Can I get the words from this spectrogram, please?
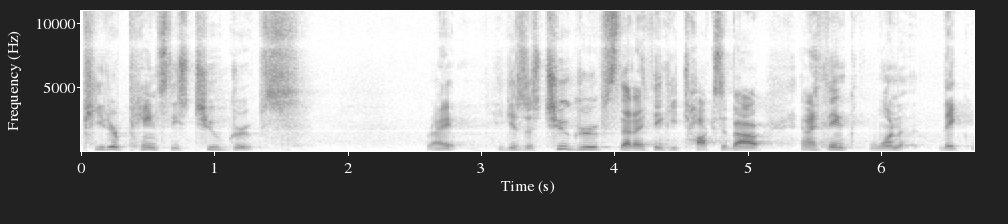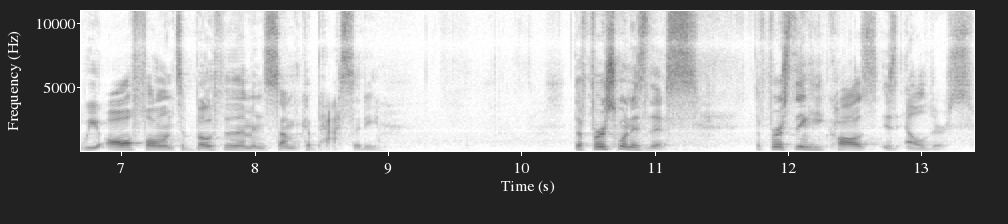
Peter paints these two groups, right? He gives us two groups that I think he talks about, and I think one they, we all fall into both of them in some capacity. The first one is this. The first thing he calls is elders.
